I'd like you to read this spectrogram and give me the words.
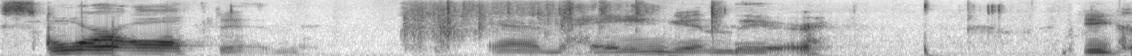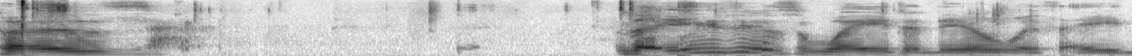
score often, and hang in there because the easiest way to deal with a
